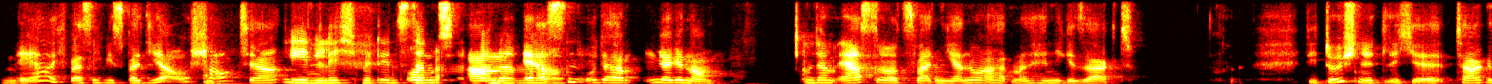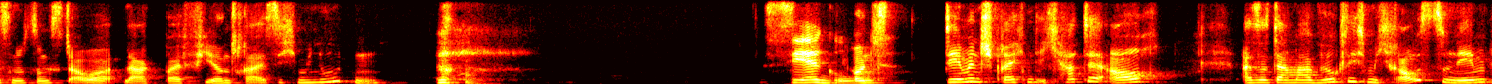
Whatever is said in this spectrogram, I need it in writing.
mehr. Ich weiß nicht, wie es bei dir ausschaut, ja. Ähnlich mit Instagram. Und am allem, 1. Ja. oder, ja genau. Und am 1. oder 2. Januar hat mein Handy gesagt, die durchschnittliche Tagesnutzungsdauer lag bei 34 Minuten. Sehr gut. Und dementsprechend, ich hatte auch, also da mal wirklich mich rauszunehmen,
